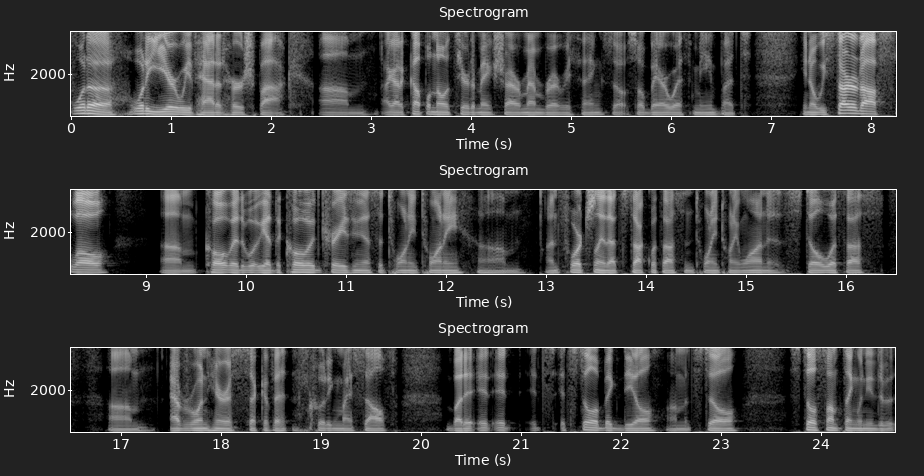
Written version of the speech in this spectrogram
what a what a year we've had at Hirschbach. Um, I got a couple notes here to make sure I remember everything. So so bear with me, but you know, we started off slow. Um, COVID, we had the COVID craziness of 2020. Um, unfortunately, that stuck with us in 2021. It is still with us. Um, everyone here is sick of it, including myself. But it, it, it it's it's still a big deal. Um, it's still still something we need to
